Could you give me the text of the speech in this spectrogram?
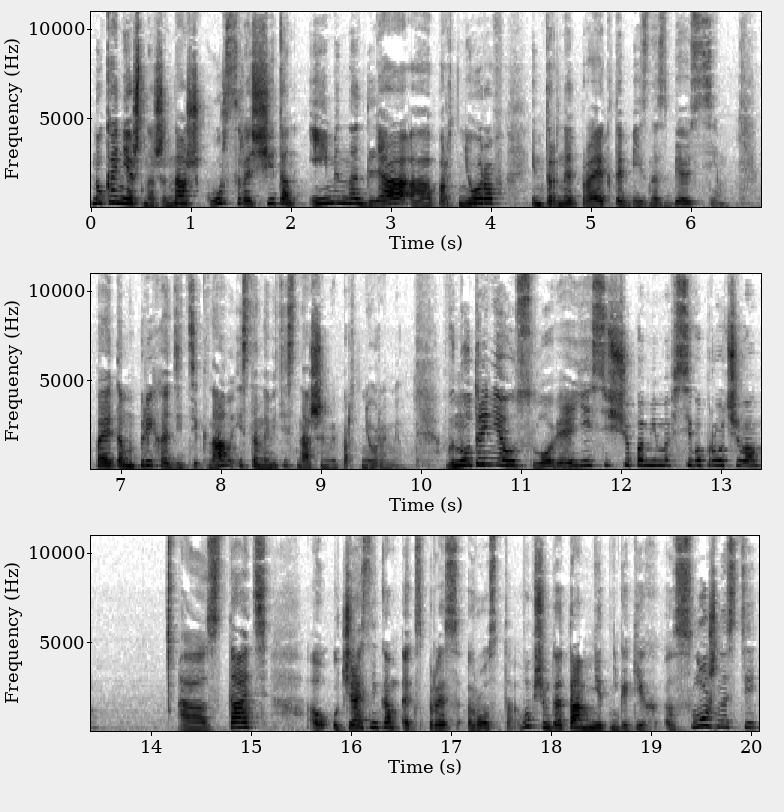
Ну, конечно же, наш курс рассчитан именно для а, партнеров интернет-проекта «Бизнес Биоси». Поэтому приходите к нам и становитесь нашими партнерами. Внутренние условия есть еще, помимо всего прочего, а, стать а, участником экспресс-роста. В общем-то, там нет никаких э, сложностей,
